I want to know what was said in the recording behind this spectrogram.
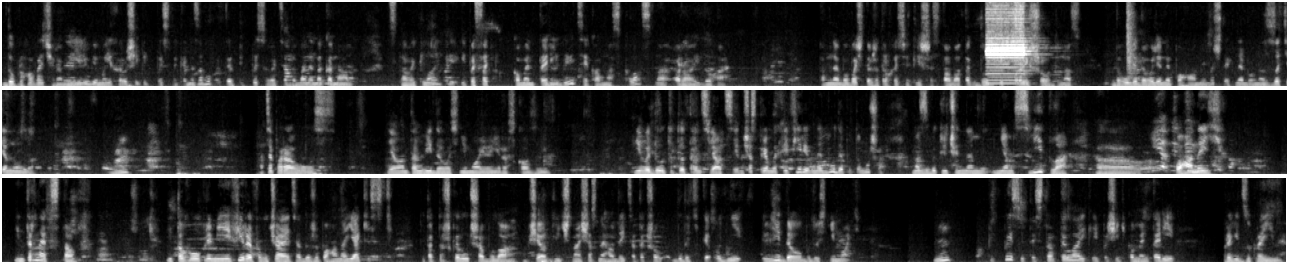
Доброго вечора, мої любі, мої хороші підписники. Не забувайте підписуватися до мене на канал, ставити лайки і писати коментарі. Дивіться, яка в нас класна райдуга. Там небо, бачите, вже трохи світліше стало, а так дощик пройшов до нас доволі-доволі непоганий. Бачите, як небо в нас затягнуло. А це паровоз. Я вам там відео знімаю і розказую і веду тут трансляції. Ну, зараз прямих ефірів не буде, тому що у нас з виключенням світла е, поганий інтернет став. І того прямі ефіри виходить дуже погана якість. То так трошки лучша була, взагалі отлично, а зараз не годиться. Так що буде тільки одні відео буду знімати. Підписуйтесь, ставте лайки пишіть коментарі. Привіт з України.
